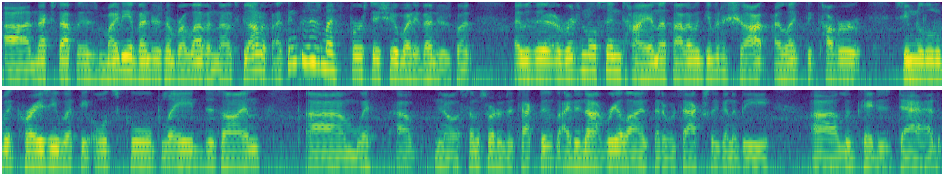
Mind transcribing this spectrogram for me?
Uh, next up is Mighty Avengers number 11. Now, to be honest, I think this is my first issue of Mighty Avengers, but it was an original Sin tie-in. I thought I would give it a shot. I liked the cover; seemed a little bit crazy with the old school blade design, um, with uh, you know some sort of detective. I did not realize that it was actually going to be uh, Luke Cage's dad.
